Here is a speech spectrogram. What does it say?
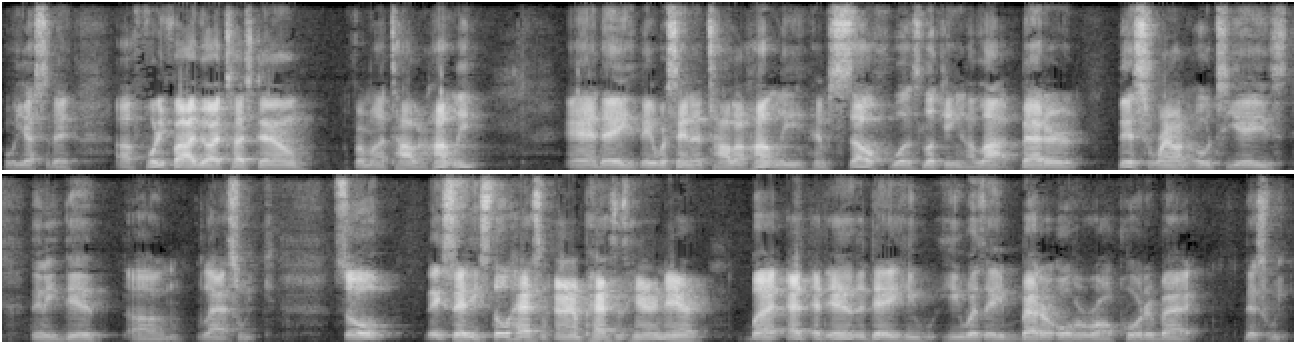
well, yesterday, uh, 45 yard touchdown from uh, Tyler Huntley. And they, they were saying that Tyler Huntley himself was looking a lot better this round of OTAs than he did um, last week. So they said he still had some iron passes here and there, but at, at the end of the day, he, he was a better overall quarterback this week,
